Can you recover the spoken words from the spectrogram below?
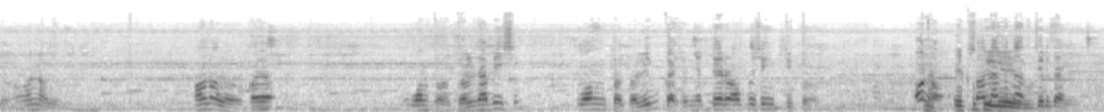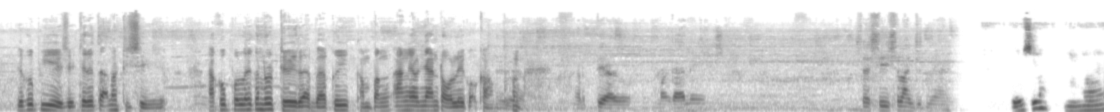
ya ono lho. Ono lho kaya wong dodol tapi sih wong dodol iku gak iso nyetir apa sing didol. Ono Nah, iku soalnya aku piye? tak iku? ceritani Iku piye sih ceritakno dhisik. Aku boleh kan dhewe lah mbak aku gampang angel nyantole kok gampang. ngerti aku makanya sesi selanjutnya Wis lah, nah,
